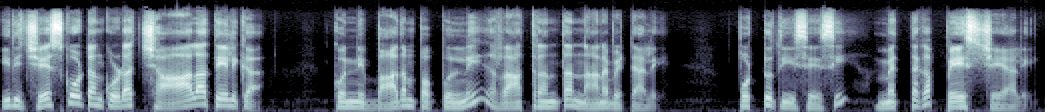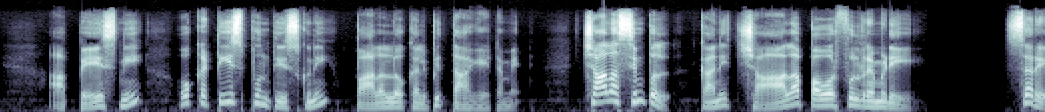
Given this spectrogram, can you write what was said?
ఇది చేసుకోవటం కూడా చాలా తేలిక. కొన్ని బాదం పప్పుల్ని రాత్రంతా నానబెట్టాలి. పొట్టు తీసేసి మెత్తగా పేస్ట్ చేయాలి. ఆ పేస్ట్ని ఒక టీ స్పూన్ తీసుకుని పాలల్లో కలిపి తాగేయటమే. చాలా సింపుల్ కానీ చాలా పవర్ఫుల్ రెమెడీ. సరే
